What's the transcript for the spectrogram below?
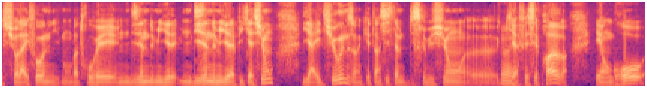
sur l'iPhone, on va trouver une dizaine de milliers une dizaine de milliers d'applications. Il y a iTunes, qui est un système de distribution qui a fait ses preuves, et en gros,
